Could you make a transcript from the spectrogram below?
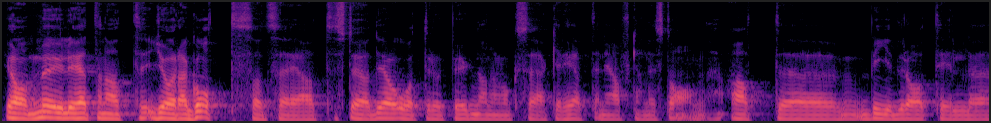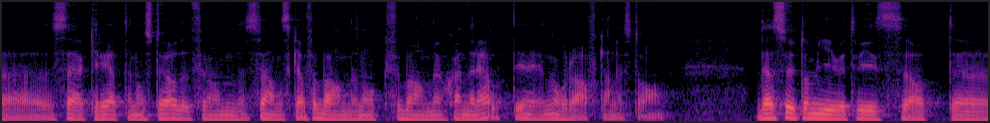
ja, möjligheten att göra gott, så att säga, att stödja återuppbyggnaden och säkerheten i Afghanistan. Att eh, bidra till eh, säkerheten och stödet för de svenska förbanden och förbanden generellt i norra Afghanistan. Dessutom givetvis att eh,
